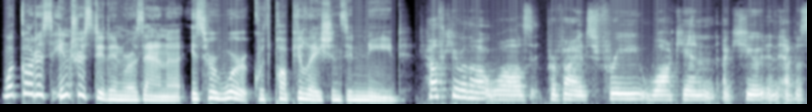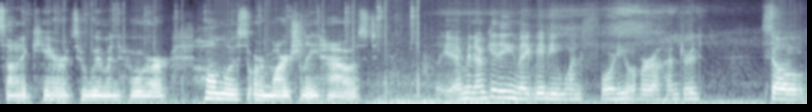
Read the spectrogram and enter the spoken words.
What got us interested in Roseanna is her work with populations in need. Healthcare Without Walls provides free walk in acute and episodic care to women who are homeless or marginally housed. I mean, I'm getting like maybe 140 over 100. So,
